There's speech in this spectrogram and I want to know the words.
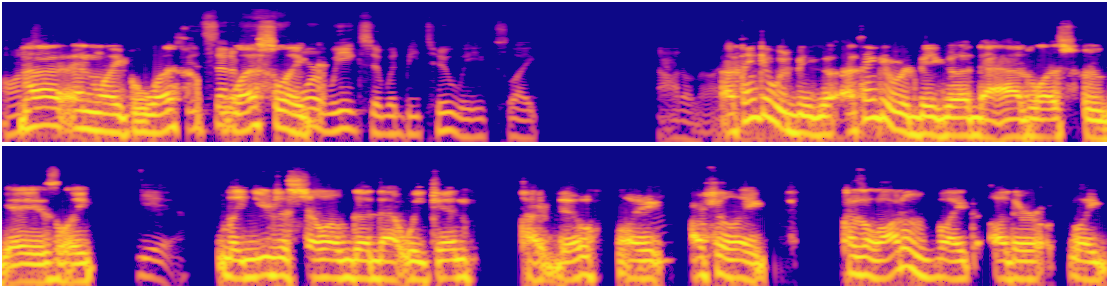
Honestly, that uh, and like less instead of less like four weeks, it would be two weeks. Like, I don't know. I think it would be good. I think it would be good to add less fugays. Like yeah. like you just show up good that weekend type deal. Like I feel like because a lot of like other like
